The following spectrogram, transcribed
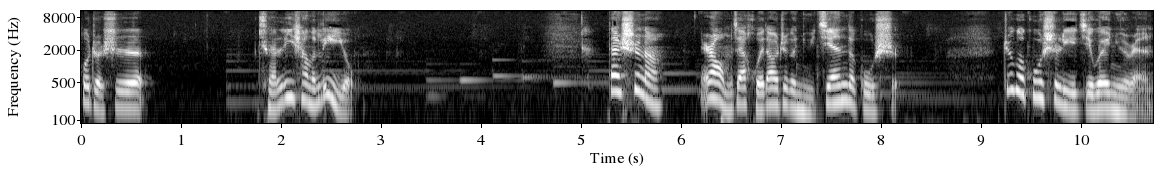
或者是权力上的利用。但是呢，让我们再回到这个女监的故事，这个故事里几位女人，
